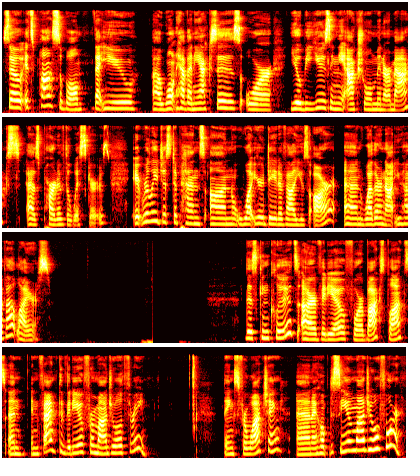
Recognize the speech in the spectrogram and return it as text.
So it's possible that you uh, won't have any x's or you'll be using the actual min or max as part of the whiskers. It really just depends on what your data values are and whether or not you have outliers. This concludes our video for box plots and in fact the video for Module 3. Thanks for watching and I hope to see you in Module 4.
